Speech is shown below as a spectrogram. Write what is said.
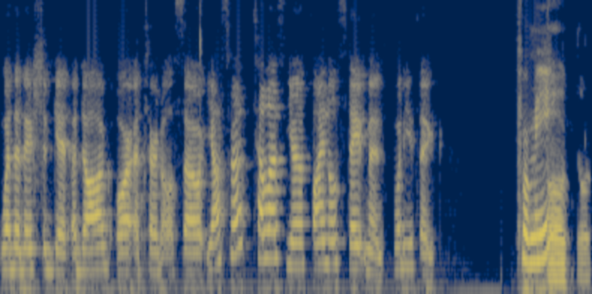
whether they should get a dog or a turtle. So, Yasra, tell us your final statement. What do you think? For me? Oh, dog, dog.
